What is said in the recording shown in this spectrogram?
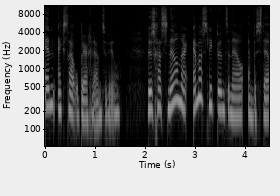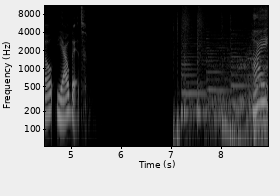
en extra opbergruimte wil. Dus ga snel naar emmasleep.nl en bestel jouw bed. Hi,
